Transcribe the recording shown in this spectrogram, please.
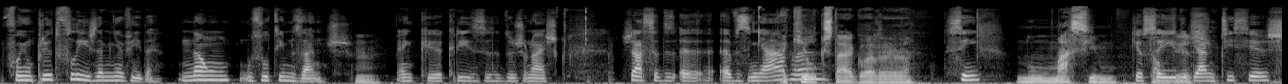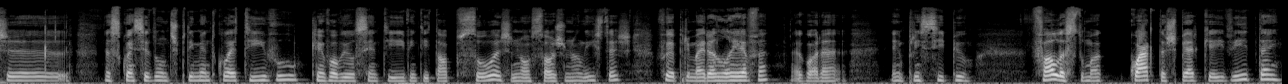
foi um período feliz da minha vida, não os últimos anos, hum. em que a crise dos jornais já se uh, avizinhava. Aquilo que está agora. Sim. Num máximo. Que eu talvez. saí do Diário Notícias uh, na sequência de um despedimento coletivo que envolveu 120 e tal pessoas, não só jornalistas. Foi a primeira leva, agora em princípio, Fala-se de uma quarta, espero que a evitem.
